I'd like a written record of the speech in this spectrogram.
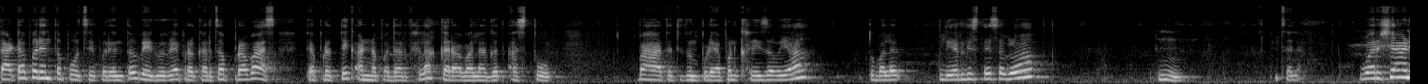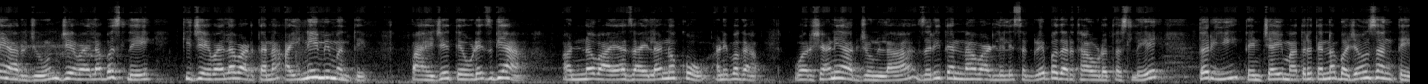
ताटापर्यंत पोचेपर्यंत वेगवेगळ्या प्रकारचा प्रवास त्या प्रत्येक अन्नपदार्थाला करावा लागत असतो. पहा आता तिथून पुढे आपण खाली जाऊया. तुम्हाला क्लिअर दिसतंय सगळं? चला. वर्षा आणि अर्जुन जेवायला बसले की जेवायला वाढताना आई नेहमी म्हणते पाहिजे तेवढेच घ्या. अन्न वाया जायला नको. आणि बघा वर्षा आणि अर्जुनला जरी त्यांना वाढलेले सगळे पदार्थ आवडत असले तरी त्यांची आई मात्र त्यांना बजावून सांगते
